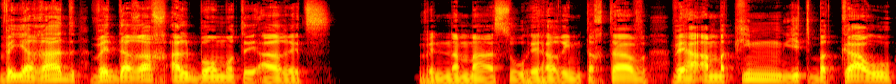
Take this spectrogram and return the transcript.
וירד ודרך על בומותי ארץ. ונמסו ההרים תחתיו, והעמקים יתבקעו,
